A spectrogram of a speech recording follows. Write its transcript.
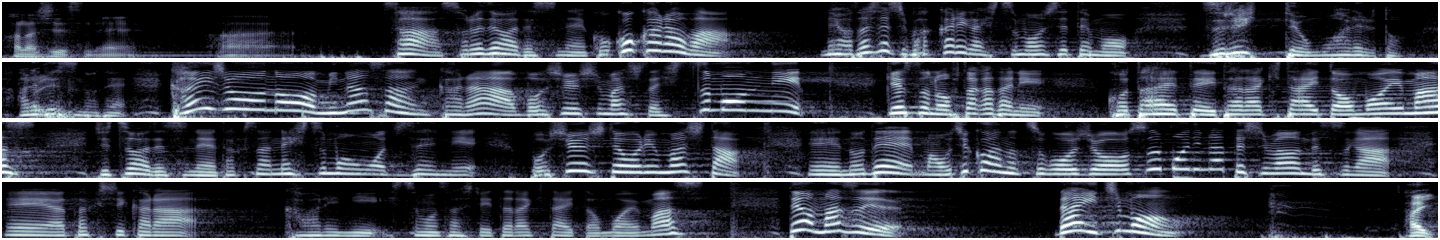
話ですね。はい。さあそれではですねここからはね私たちばっかりが質問しててもずるいって思われるとあれですので、会場の皆さんから募集しました質問にゲストのお二方に答えていただきたいと思います。実はですねたくさんね質問を事前に募集しておりました、えーので、まあ、お時間の都合上数問になってしまうんですが、えー私から代わりに質問させていただきたいと思います。ではまず第1問。はい。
